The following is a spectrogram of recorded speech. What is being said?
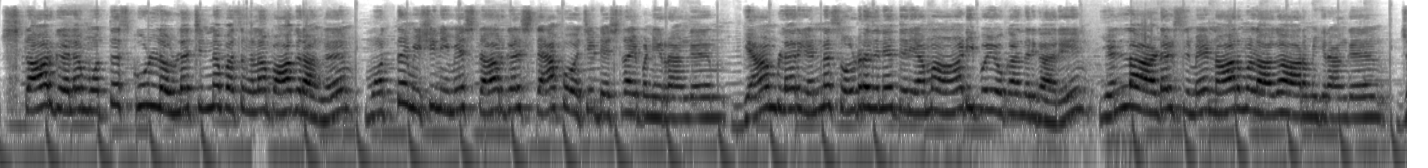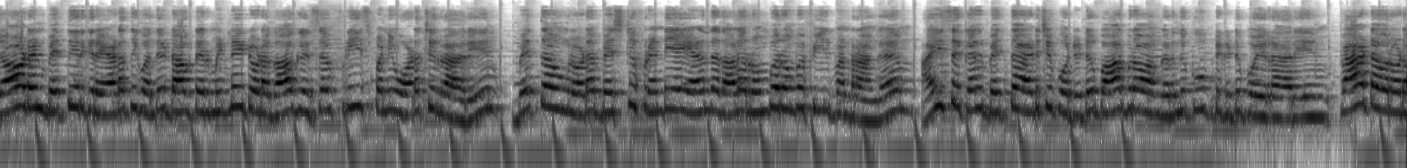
ஸ்டார் கேர்ளை மொத்த ஸ்கூல்ல உள்ள சின்ன பசங்க எல்லாம் பாக்குறாங்க. மொத்த மிஷினையுமே ஸ்டார் கேர்ள் ஸ்டாஃப் வச்சு டெஸ்ட்ராய் பண்ணிடுறாங்க. கேம்ப்ளர் என்ன சொல்றதுனே தெரியாம ஆடி போய் உட்காந்துருக்காரு எல்லா அடல்ட்ஸுமே நார்மலாக ஆரம்பிக்கிறாங்க. ஜார்டன் பெத்து இருக்கிற இடத்துக்கு வந்து டாக்டர் மிட் நைட்டோட காகுல்ஸை ஃப்ரீஸ் பண்ணி உடச்சிடுறாரு. பெத் அவங்களோட பெஸ்ட் ஃப்ரெண்டையே இழந்ததால ரொம்ப ரொம்ப ஃபீல் பண்றாங்க. ஐசக்கல் பெத்தை அடிச்சு போட்டுட்டு பார்பரா அங்க இருந்து கூப்பிட்டுக்கிட்டு போயிடுறாரு. பேட் அவரோட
